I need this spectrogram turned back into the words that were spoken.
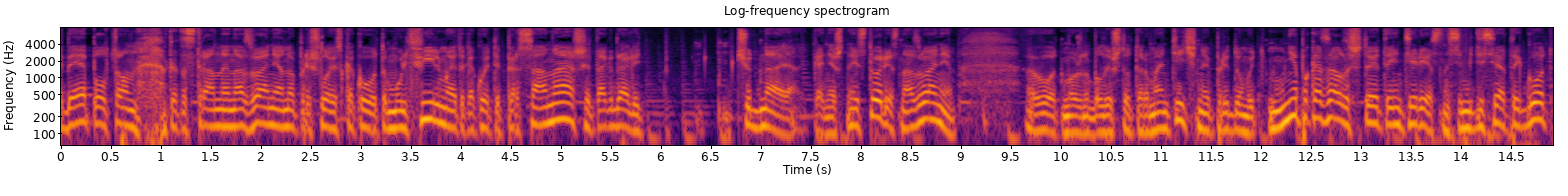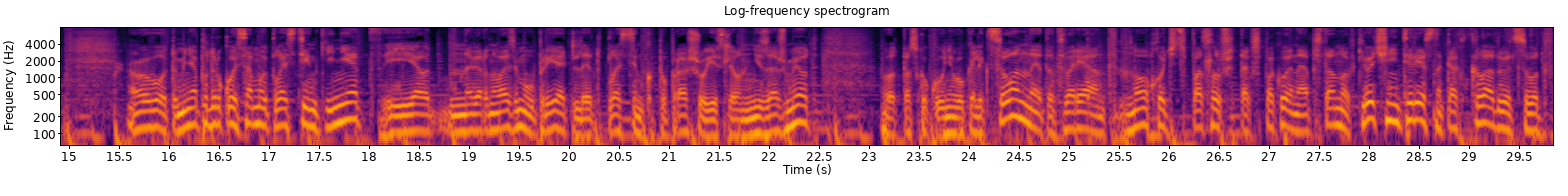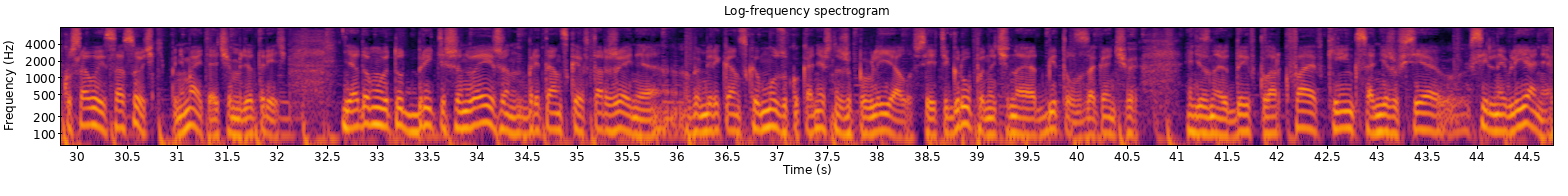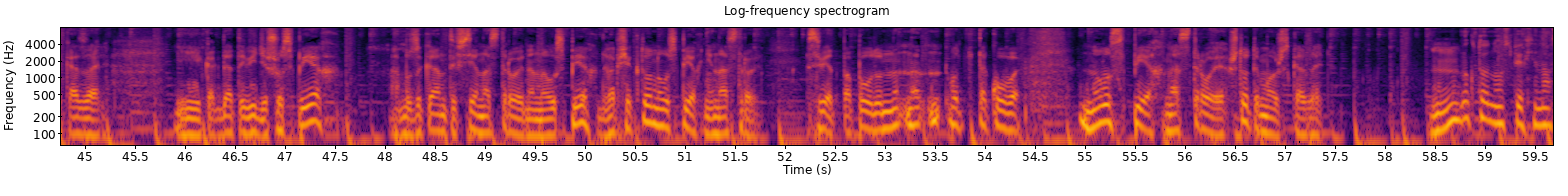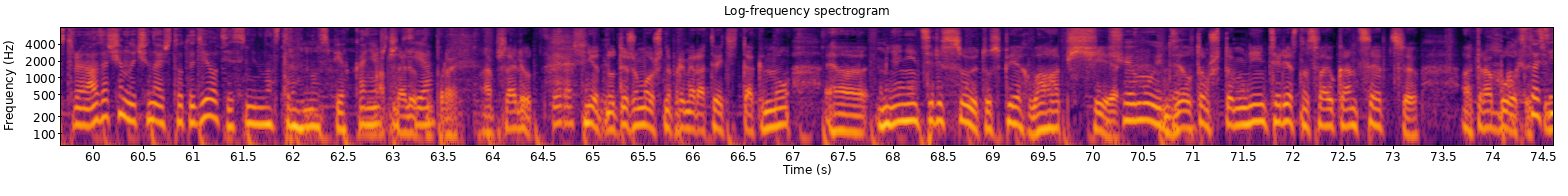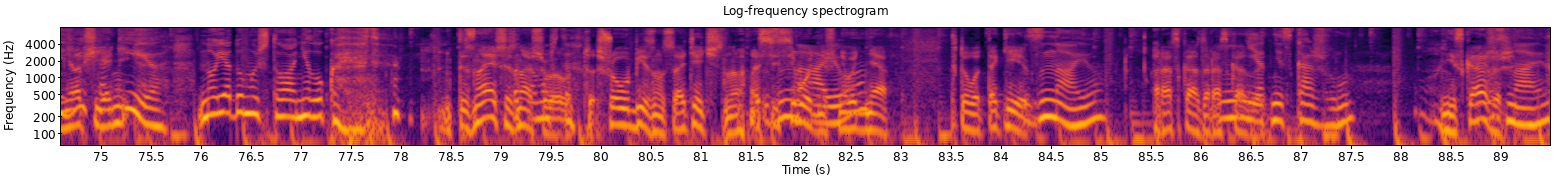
Крэби Эпплтон. Вот это странное название, оно пришло из какого-то мультфильма, это какой-то персонаж и так далее. Чудная, конечно, история с названием. Вот, можно было и что-то романтичное придумать. Мне показалось, что это интересно. 70-й год. Вот, у меня под рукой самой пластинки нет. И я, наверное, возьму у приятеля эту пластинку, попрошу, если он не зажмет. Вот, поскольку у него коллекционный этот вариант, но хочется послушать так в спокойной обстановке. Очень интересно, как складываются вот вкусовые сосочки. Понимаете, о чем идет речь? Я думаю, тут British Invasion, британское вторжение в американскую музыку, конечно же, повлияло. Все эти группы, начиная от Битлз, заканчивая, я не знаю, Дэйв Кларк Файв, Кингс, они же все сильное влияние оказали. И когда ты видишь успех, а музыканты все настроены на успех. Да вообще, кто на успех не настроен? Свет, по поводу на- на- вот такого на успех настроя, что ты можешь сказать? Ну, кто на успех не настроен? А зачем начинать что-то делать, если не настроен на успех? Конечно, Абсолютно все. правильно. Абсолютно. все. Нет, ну ты же можешь, например, ответить так, ну, э, меня не интересует успех вообще. Почему это? Дело в том, что мне интересно свою концепцию А, отработать. кстати, Мне есть вообще, я не- такие, но я думаю, что они лукавят. Ты знаешь из Потому нашего что- вот шоу-бизнеса отечественного Знаю. сегодняшнего дня, кто вот такие Знаю. рассказы рассказывает? Нет, не скажу. Не скажешь? Знаю.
